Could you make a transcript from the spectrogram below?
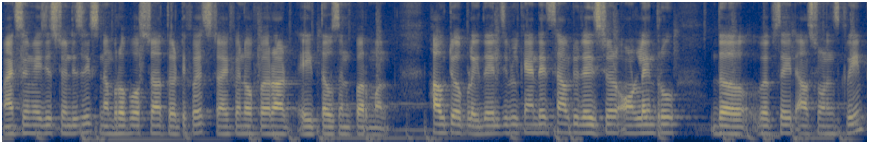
Maximum age is 26, number of posts are 35, stipend offer are 8000 per month. How to apply? The eligible candidates have to register online through the website as shown on screen.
